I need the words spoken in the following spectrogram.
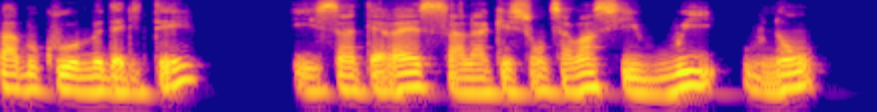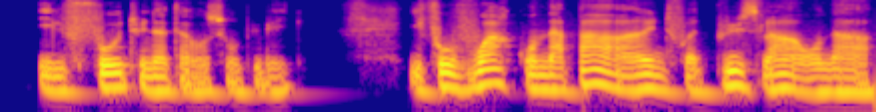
pas beaucoup aux modalités, il s'intéresse à la question de savoir si oui ou non il faut une intervention publique. Il faut voir qu'on n'a pas, hein, une fois de plus, là, on a,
